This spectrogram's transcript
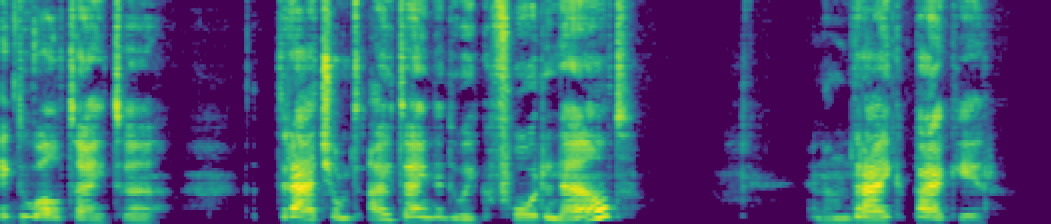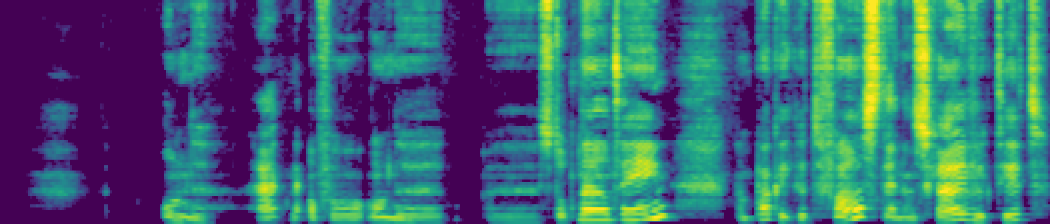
ik doe altijd uh, het draadje om het uiteinde doe ik voor de naald. En dan draai ik een paar keer om de haak of eh, om de stopnaald heen. Dan pak ik het vast en dan schuif ik dit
